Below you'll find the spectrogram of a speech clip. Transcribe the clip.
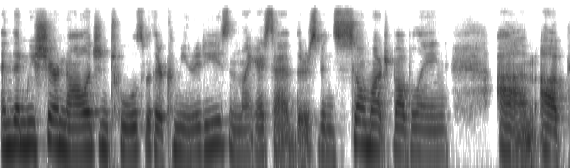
And then we share knowledge and tools with our communities. And like I said, there's been so much bubbling um, up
